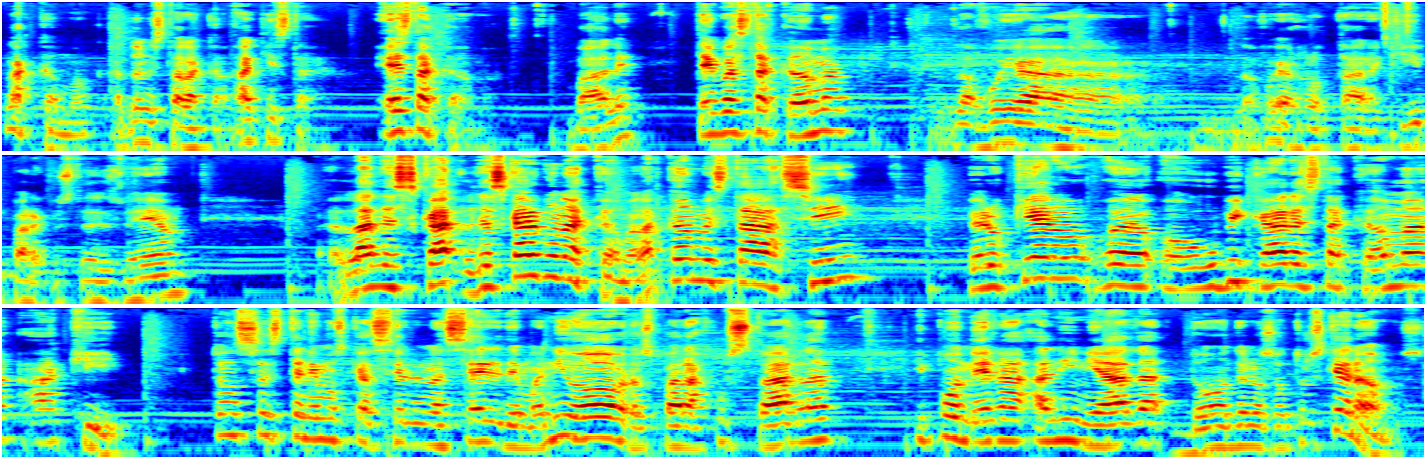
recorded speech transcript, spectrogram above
la cama, ¿dónde está la cama? Aquí está, esta cama, ¿vale? Tengo esta cama, la voy a la voy a rotar aquí para que ustedes vean. La desca descargo una cama. La cama está así, pero quiero uh, ubicar esta cama aquí. Entonces tenemos que hacer una serie de maniobras para ajustarla y ponerla alineada donde nosotros queramos.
